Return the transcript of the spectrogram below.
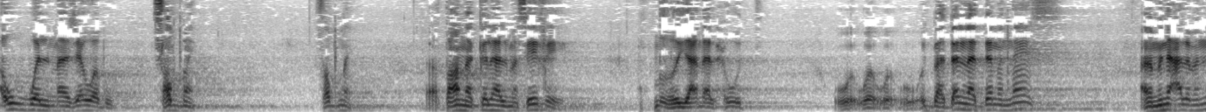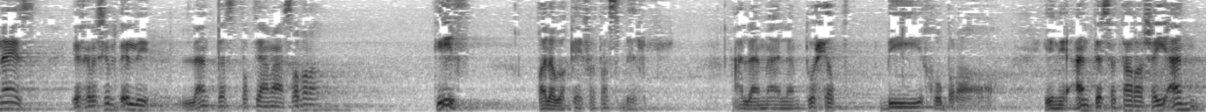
أول ما جاوبوا صدمة. صدمة. قطعنا كل هالمسافة ضيعنا الحوت. وتبهدلنا قدام الناس. أنا من أعلم الناس. أخي شو بتقول لي لن تستطيع معي صبرا. كيف؟ قال وكيف تصبر على ما لم تحط به خبرا. يعني أنت سترى شيئا.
